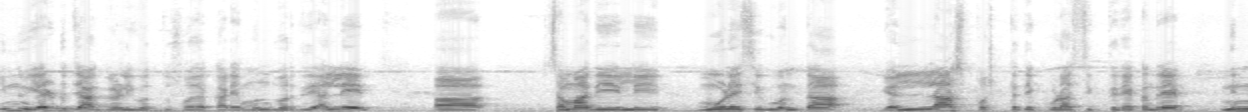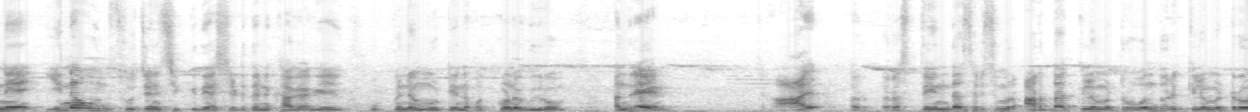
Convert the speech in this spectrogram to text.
ಇನ್ನು ಎರಡು ಜಾಗಗಳು ಇವತ್ತು ಶೋಧ ಕಾರ್ಯ ಮುಂದುವರೆದಿದೆ. ಅಲ್ಲೇ ಸಮಾಧಿಯಲ್ಲಿ ಮೂಳೆ ಸಿಗುವಂತ ಎಲ್ಲ ಸ್ಪಷ್ಟತೆ ಕೂಡ ಸಿಗ್ತದೆ. ಯಾಕಂದ್ರೆ ನಿನ್ನೆ ಏನೋ ಒಂದು ಸೂಚನೆ ಸಿಕ್ಕಿದೆ ಅಷ್ಟೇ ಹಾಗಾಗಿ ಉಪ್ಪಿನ ಮೂಟೆಯನ್ನು ಹೊತ್ಕೊಂಡು ಹೋಗಿದ್ರು. ಅಂದ್ರೆ ಆ ರಸ್ತೆಯಿಂದ ಸರಿಸುಮಾರು ಅರ್ಧ ಕಿಲೋಮೀಟರ್, ಒಂದೂವರೆ ಕಿಲೋಮೀಟರ್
